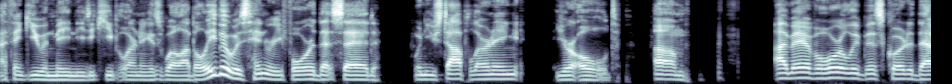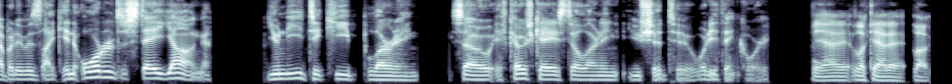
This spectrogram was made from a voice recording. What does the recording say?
I think you and me need to keep learning as well. I believe it was Henry Ford that said, when you stop learning, you're old. Um, I may have horribly misquoted that, but it was like, in order to stay young, you need to keep learning so if Coach K is still learning, you should too. What do you think, Corey? Yeah, look at it. Look,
